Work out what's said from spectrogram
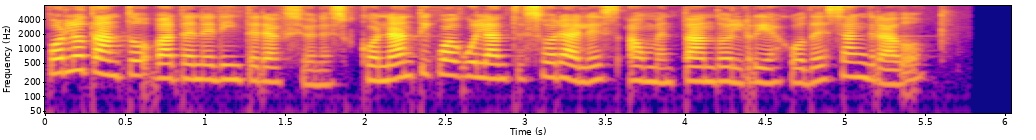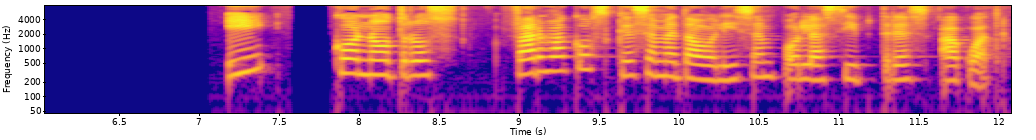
Por lo tanto, va a tener interacciones con anticoagulantes orales, aumentando el riesgo de sangrado, y con otros fármacos que se metabolicen por la CYP3A4.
